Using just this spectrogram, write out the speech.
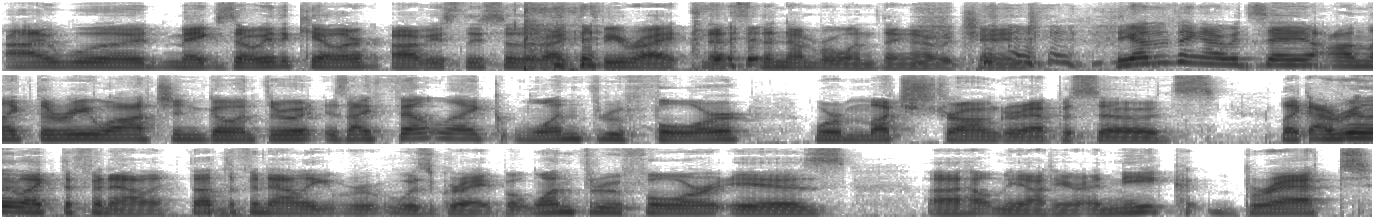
I would make Zoe the killer, obviously, so that I could be right. That's the number one thing I would change. The other thing I would say on like the rewatch and going through it is I felt like one through four were much stronger episodes. Like I really liked the finale. Thought the finale r- was great, but one through four is uh, help me out here. Anik, Brett,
